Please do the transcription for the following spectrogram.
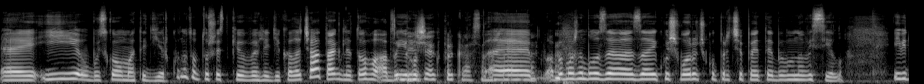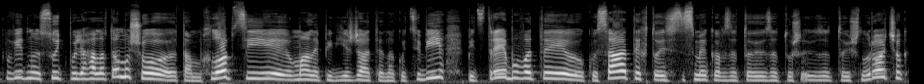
е, і обов'язково мати дірку. Ну тобто щось таке у вигляді калача, так для того, аби Це його більше як прикраса. Е, аби можна було за, за якусь шворочку причепити, аби воно висіло. І відповідно суть полягала в тому, що там хлопці мали під'їжджати на коцюбі, підстрибувати, кусати, хтось смикав за той, за, ту, за той шнурочок.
